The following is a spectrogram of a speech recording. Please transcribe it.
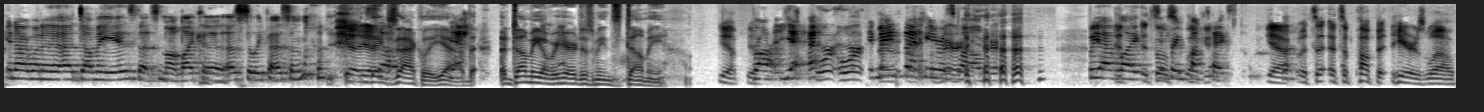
You know what a, a dummy is? That's not like a, a silly person. Yeah, yeah. So, exactly. Yeah. yeah. A dummy over here just means dummy. Yep. yep. Right. Yeah. Or, or it means uh, that here as well. We have like it's supreme context. Like a, yeah, it's a it's a puppet here as well.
